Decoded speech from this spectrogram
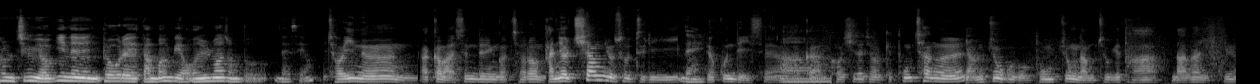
그럼 지금 여기는 겨울에 난방비 얼마 정도 내세요? 저희는 아까 말씀드린 것처럼 단열 취약 요소들이 네. 몇 군데 있어요. 아. 아까 거실에 저렇게 통창을 양쪽으로 동쪽 남쪽에 다 나가 있고요.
